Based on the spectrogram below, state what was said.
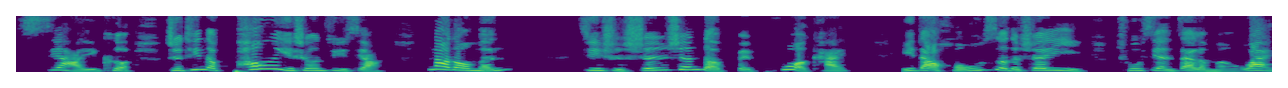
下一刻，只听得砰一声巨响，那道门。竟是深深的被破开，一道红色的身影出现在了门外。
